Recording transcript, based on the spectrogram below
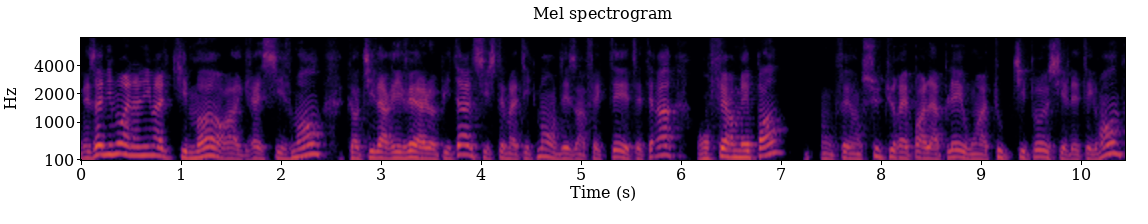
Les animaux, un animal qui mord agressivement, quand il arrivait à l'hôpital, systématiquement on désinfectait, etc. On fermait pas, on fait, on suturait pas la plaie ou un tout petit peu si elle était grande,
